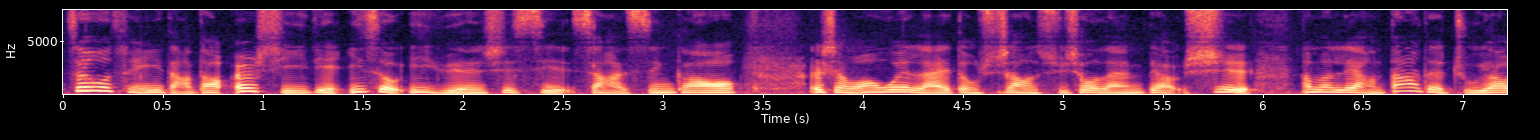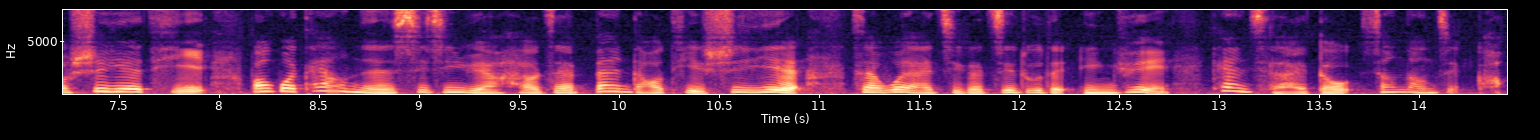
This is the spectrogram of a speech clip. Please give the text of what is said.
最后权益达到二十一点一九亿元，是写下新高。而展望未来，董事长徐秀兰表示，那么两大的主要事业体，包括太阳能矽晶圆，还有在半导体事业，在未来几个季度的营运看起来都相当健康。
